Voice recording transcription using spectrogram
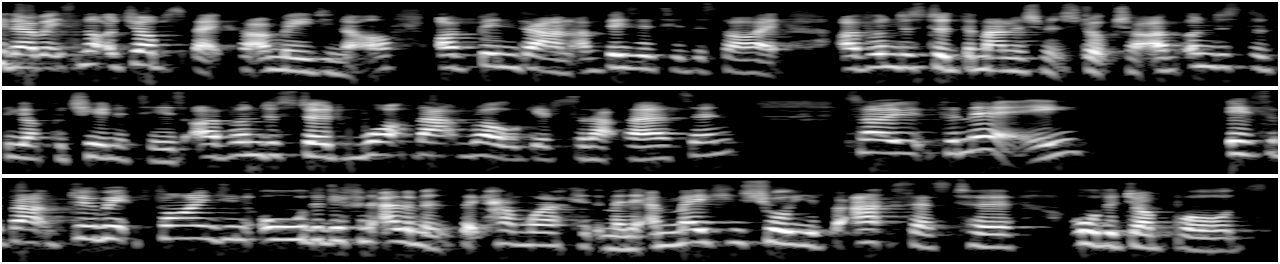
You know, it's not a job spec that I'm reading off. I've been down, I've visited the site, I've understood the management structure, I've understood the opportunities, I've understood what that role gives to that person. So for me, it's about do it finding all the different elements that can work at the minute and making sure you've got access to all the job boards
